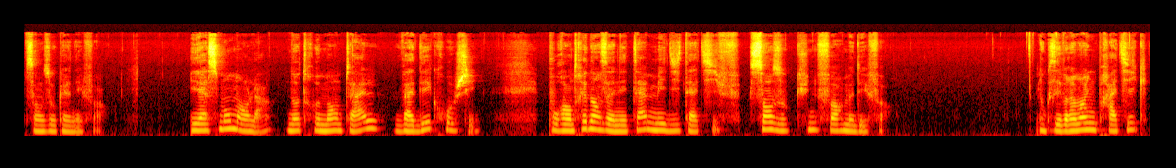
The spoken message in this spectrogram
sans aucun effort. Et à ce moment-là, notre mental va décrocher pour entrer dans un état méditatif sans aucune forme d'effort. Donc c'est vraiment une pratique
